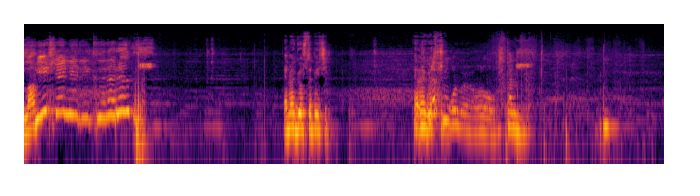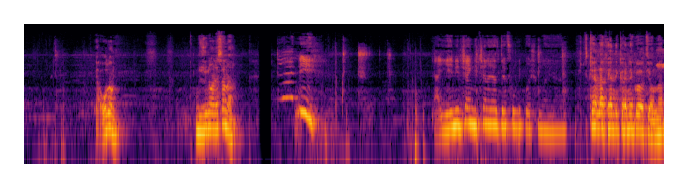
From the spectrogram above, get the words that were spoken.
Lan Şişeleri kırarız. Emre Göztepe için. Emre Ne Göztepe. biçim gol be? Oo. Ya oğlum. Düzgün oynasana. İyi. Ya yenileceksin gideceksin Ayaz defol git başımdan ya. Kendi kendi karnına gol atıyorsun lan.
